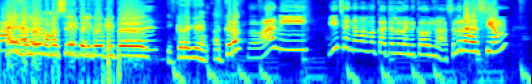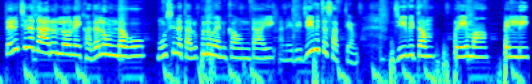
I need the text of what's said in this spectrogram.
హాయ్ హలో నమస్తే తెలుగు పీపుల్ ఇక్కడ కిరణ్. అక్కడ? భవానీ ఈ చందమామ కథలు వెనుక ఉన్న అసలు రహస్యం? తెరిచిన దారుల్లోనే కథలు ఉండవు మూసిన తలుపులు వెనుక ఉంటాయి అనేది జీవిత సత్యం. జీవితం ప్రేమ పెళ్ళి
